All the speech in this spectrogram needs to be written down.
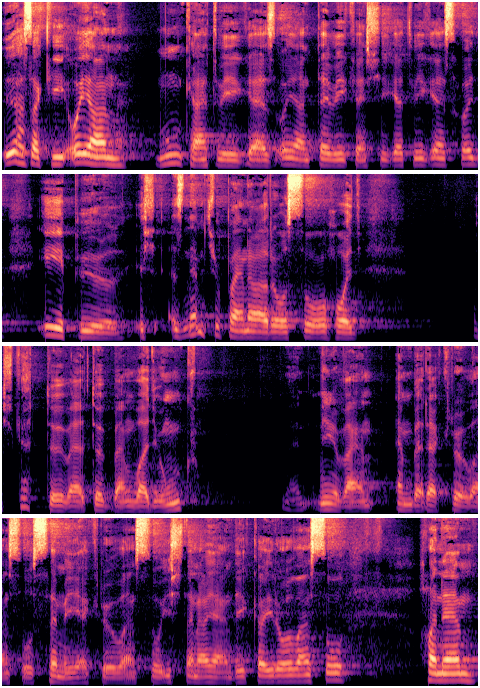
Ő az, aki olyan munkát végez, olyan tevékenységet végez, hogy épül, és ez nem csupán arról szól, hogy most kettővel többen vagyunk, mert nyilván emberekről van szó, személyekről van szó, Isten ajándékairól van szó, hanem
